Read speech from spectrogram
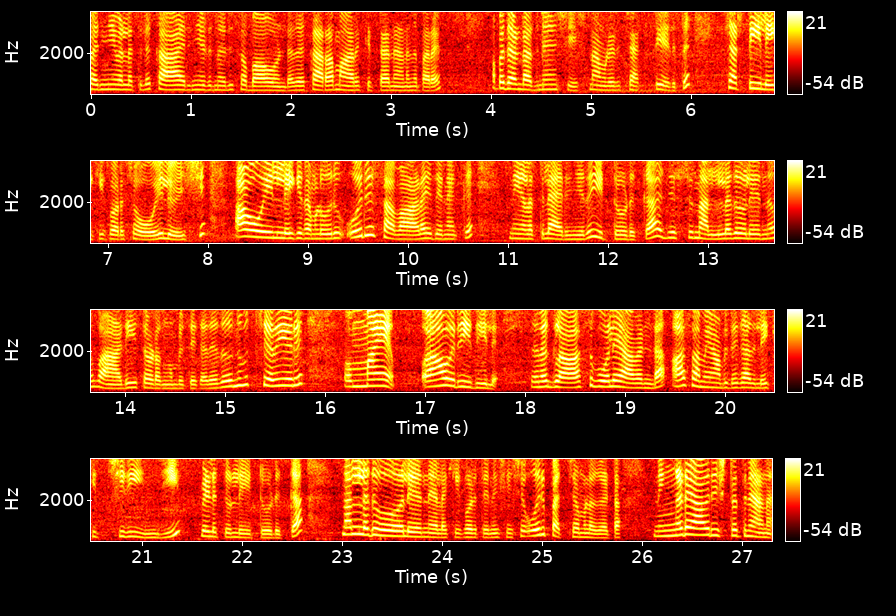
കഞ്ഞിവെള്ളത്തിൽ കാ അരിഞ്ഞിടുന്ന ഒരു സ്വഭാവമുണ്ട്. അത് കറ മാറി കിട്ടാനാണെന്ന് പറയും. അപ്പോൾ അതുകൊണ്ട് അതിനു ശേഷം നമ്മളൊരു ചട്ടി എടുത്ത് ചട്ടിയിലേക്ക് കുറച്ച് ഓയിൽ ഒഴിച്ച് ആ ഓയിലിലേക്ക് നമ്മൾ ഒരു ഒരു സവാള ഇതിനൊക്കെ നീളത്തിൽ അരിഞ്ഞത് ഇട്ട് കൊടുക്കുക. ജസ്റ്റ് നല്ലതുപോലെ ഒന്ന് വാടി തുടങ്ങുമ്പോഴത്തേക്ക്. അതായത് ഒന്ന് ചെറിയൊരു മയം ആ ഒരു രീതിയിൽ. നല്ല ഗ്ലാസ് പോലെ ആവണ്ട. ആ സമയമാകുമ്പോഴത്തേക്ക് അതിലേക്ക് ഇച്ചിരി ഇഞ്ചി വെളുത്തുള്ളി ഇട്ട് കൊടുക്കുക. നല്ലതുപോലെ ഒന്ന് ഇളക്കി കൊടുത്തതിന് ശേഷം ഒരു പച്ചമുളക് കേട്ടോ. നിങ്ങളുടെ ആ ഒരു ഇഷ്ടത്തിനാണ്.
